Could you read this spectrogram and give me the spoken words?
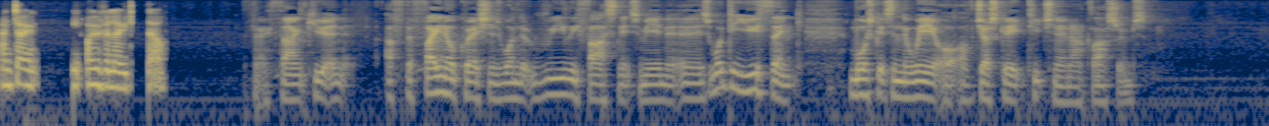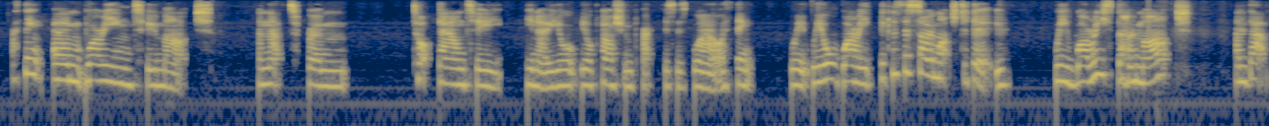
and don't overload yourself. Okay, thank you. And the final question is one that really fascinates me, and it is what do you think most gets in the way of, of just great teaching in our classrooms? I think um, worrying too much, and that's from top down to you know your your classroom practice as well. I think we, we all worry because there's so much to do. We worry so much, and that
